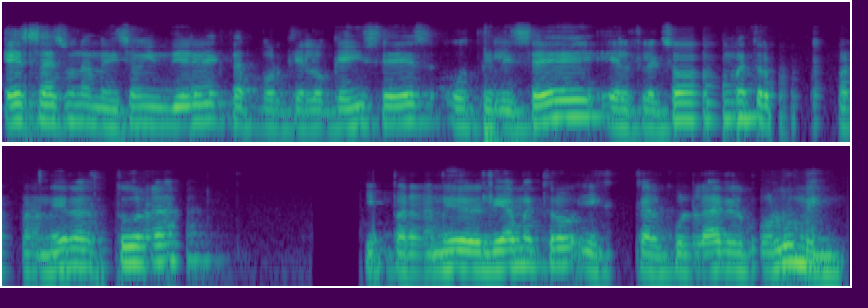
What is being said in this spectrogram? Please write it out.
Esa es una medición indirecta porque lo que hice es, utilicé el flexómetro para medir la altura y para medir el diámetro y calcular el volumen.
